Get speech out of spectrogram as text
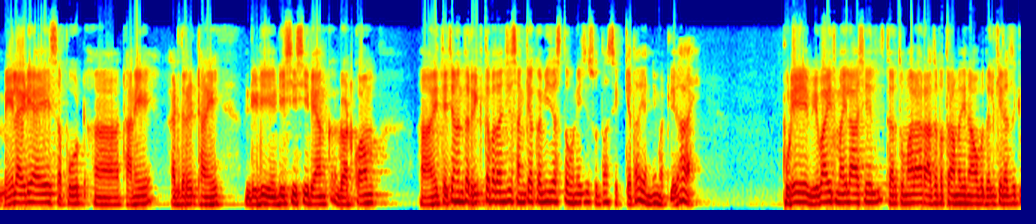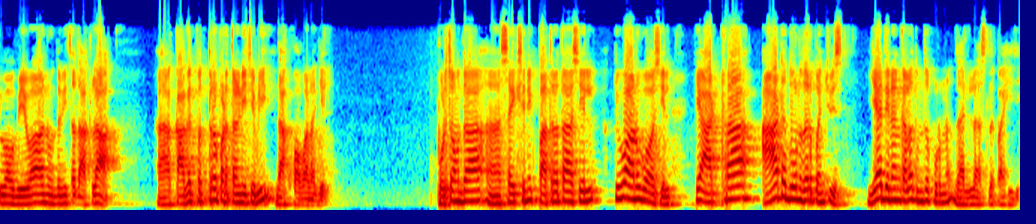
मेल आय डी आहे support Thane at the rate Thane D D D C C bank dot com आणि त्याच्यानंतर रिक्त पदांची संख्या कमी जास्त होण्याची सुद्धा शक्यता यांनी म्हटलेलं आहे. पुढे विवाहित महिला असेल तर तुम्हाला राजपत्रामध्ये नाव बदल केल्याचं किंवा विवाह नोंदणीचा दाखला कागदपत्र पडताळणीची वेळी दाखवावा लागेल. पुढचा मुद्दा शैक्षणिक पात्रता असेल किंवा अनुभव असेल हे अठरा आठ दोन हजार पंचवीस या दिनांकाला तुमचं पूर्ण झालेलं असलं पाहिजे.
